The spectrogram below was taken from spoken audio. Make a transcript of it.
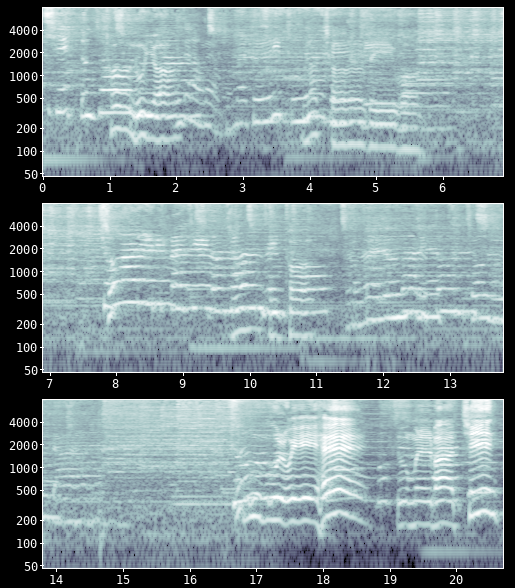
씻던 전우야 언제 나오네요 정말 그립구나 나처리워 종아리 빛 빠지던 전쟁터 위해 목숨을 바친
